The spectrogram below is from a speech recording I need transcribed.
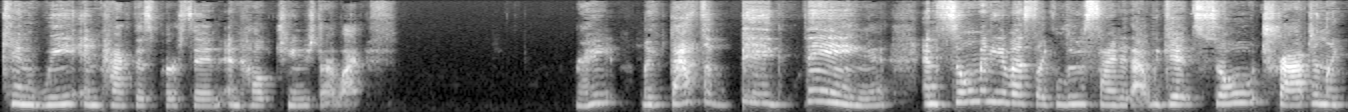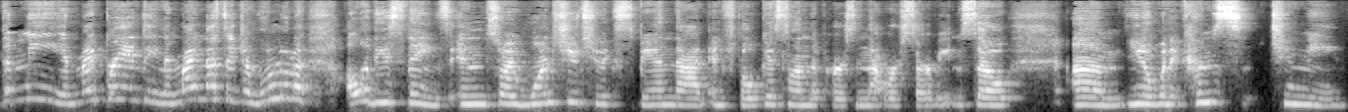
can we impact this person and help change their life right? Like that's a big thing. And so many of us like lose sight of that. We get so trapped in like the me and my branding and my message and blah, blah, blah, all of these things. And so i want you to expand that and focus on the person that we're serving. So um you know when it comes to me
